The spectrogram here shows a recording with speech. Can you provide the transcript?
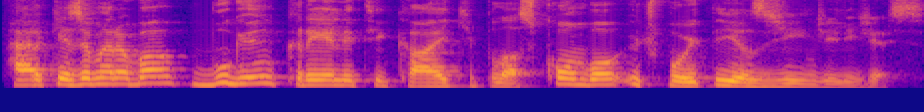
Herkese merhaba. Bugün Creality K2 Plus Combo 3 boyutlu yazıcıyı inceleyeceğiz.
